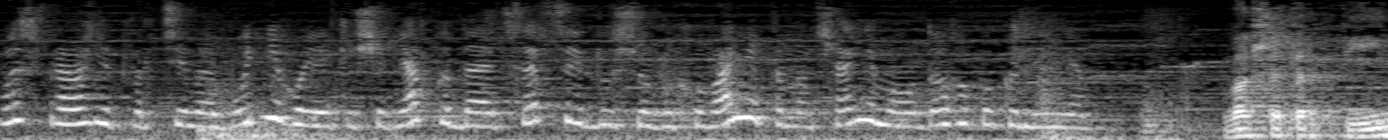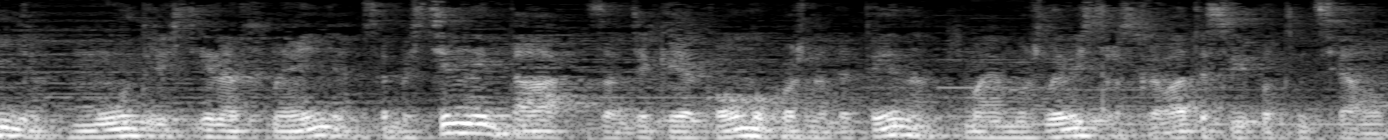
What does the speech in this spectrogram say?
Ви справжні творці майбутнього, які щодня вкладають серце і душу у виховання та навчання молодого покоління. Ваше терпіння, мудрість і натхнення це безцінний дар, завдяки якому кожна дитина має можливість розкривати свій потенціал.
